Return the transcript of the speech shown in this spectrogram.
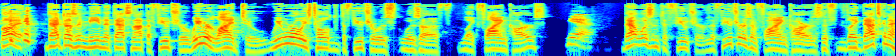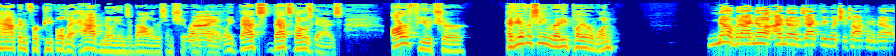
But that doesn't mean that that's not the future. We were lied to. We were always told that the future was was uh like flying cars. Yeah, That wasn't the future. The future isn't flying cars. The, like that's going to happen for people that have millions of dollars and shit like Right. that. Like that's that's those guys. Our future. Have you ever seen Ready Player One? no, but I know I know exactly what you're talking about.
